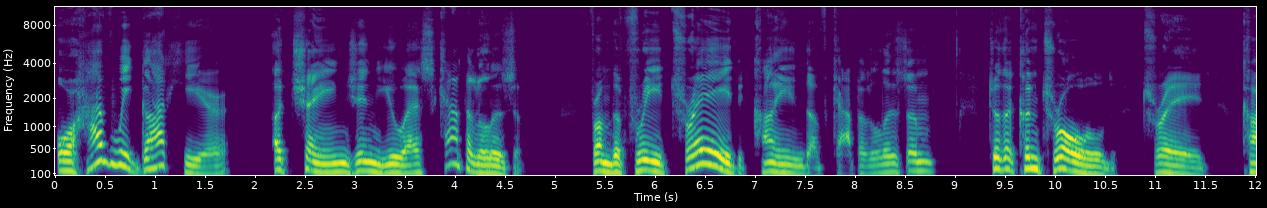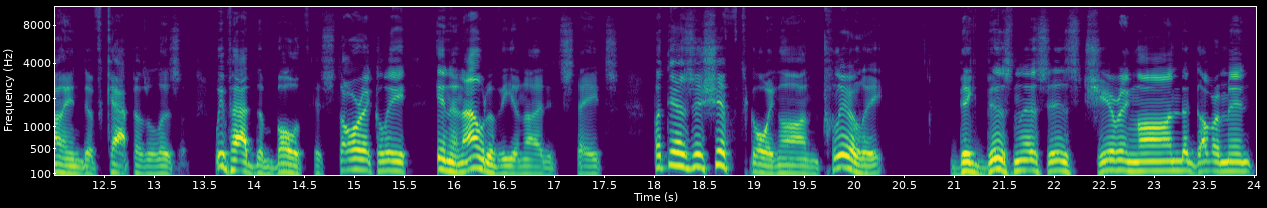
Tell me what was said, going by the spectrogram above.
Or have we got here a change in U.S. capitalism from the free trade kind of capitalism to the controlled trade kind of capitalism. We've had them both historically in and out of the United States, but there's a shift going on clearly. Big business is cheering on the government,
